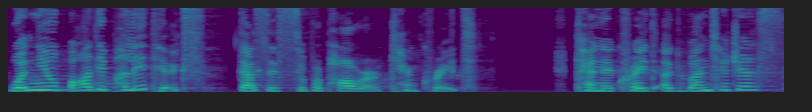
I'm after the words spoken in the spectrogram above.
What new body politics does this superpower can create? Can it create advantages?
